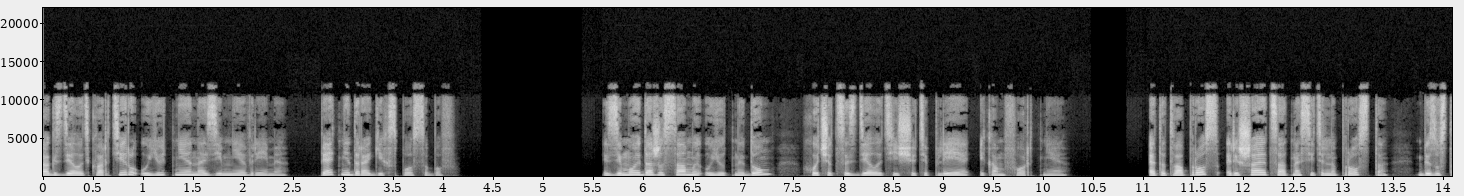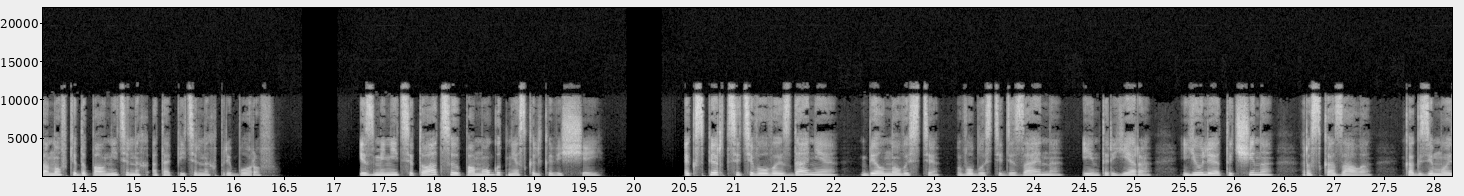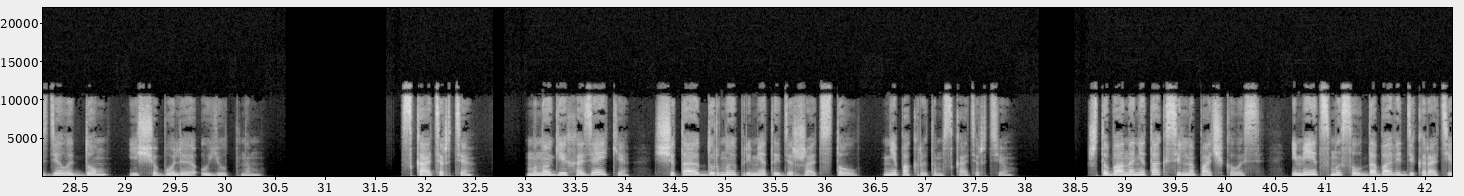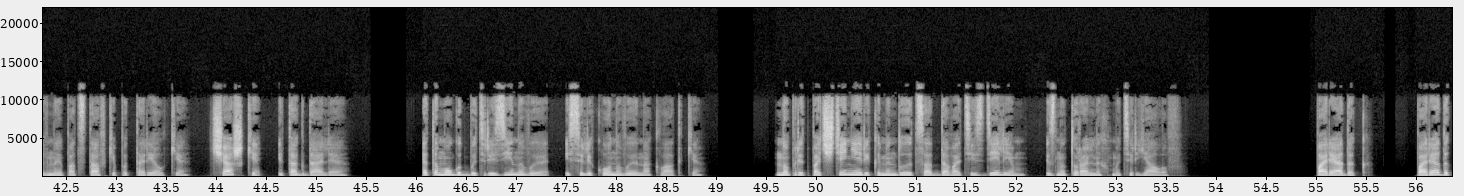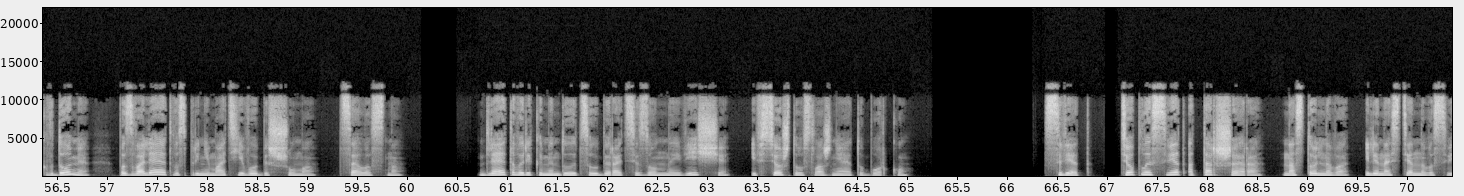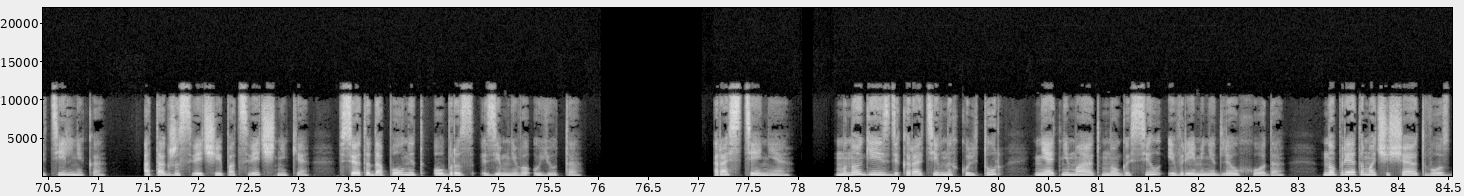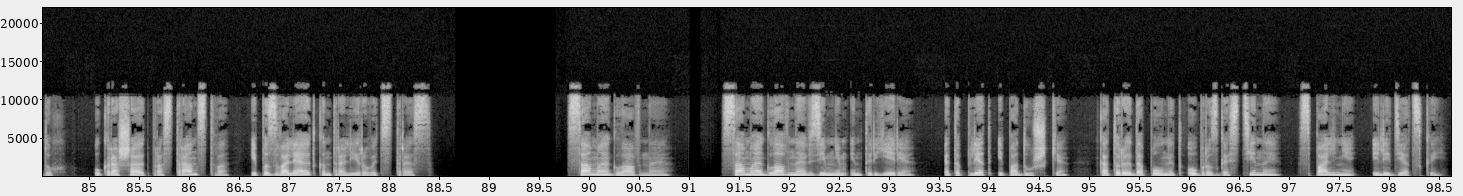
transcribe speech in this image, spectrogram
Как сделать квартиру уютнее на зимнее время? Пять недорогих способов. Зимой даже самый уютный дом хочется сделать еще теплее и комфортнее. Этот вопрос решается относительно просто, без установки дополнительных отопительных приборов. Изменить ситуацию помогут несколько вещей. Эксперт сетевого издания «Белновости» в области дизайна и интерьера Юлия Тычина рассказала, как зимой сделать дом еще более уютным. Скатерти. Многие хозяйки считают дурной приметой держать стол, не покрытым скатертью. Чтобы она не так сильно пачкалась, имеет смысл добавить декоративные подставки под тарелки, чашки и так далее. Это могут быть резиновые и силиконовые накладки. Но предпочтение рекомендуется отдавать изделиям из натуральных материалов. Порядок. Порядок в доме позволяет воспринимать его без шума, целостно. Для этого рекомендуется убирать сезонные вещи и все, что усложняет уборку. Свет. Теплый свет от торшера, настольного или настенного светильника, а также свечи и подсвечники – все это дополнит образ зимнего уюта. Растения. Многие из декоративных культур не отнимают много сил и времени для ухода, но при этом очищают воздух, украшают пространство и позволяют контролировать стресс. Самое главное. Самое главное в зимнем интерьере – это плед и подушки, которые дополнят образ гостиной, спальни или детской.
